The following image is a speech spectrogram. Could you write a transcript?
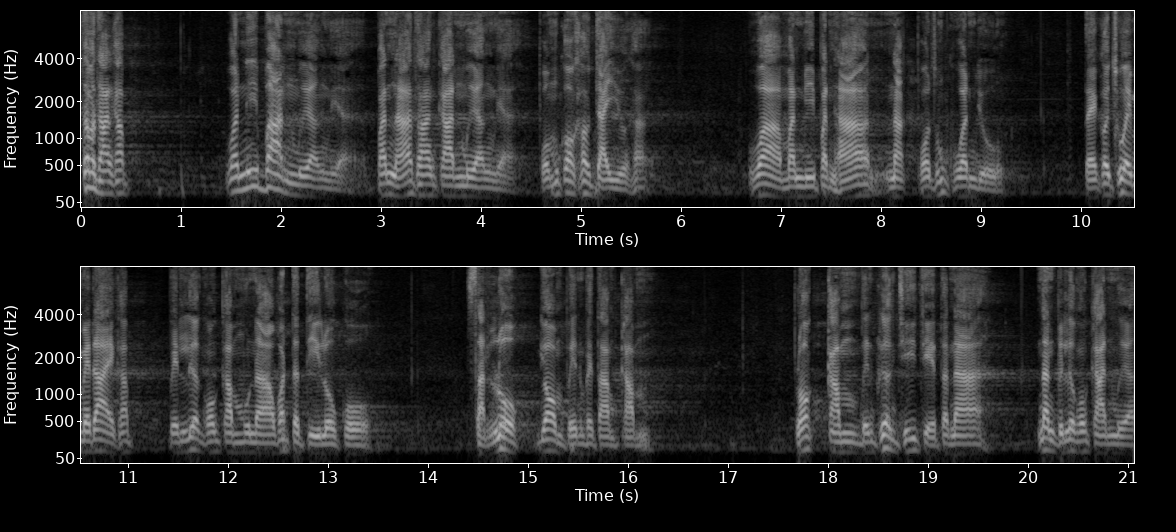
ท่านประธานครับ วันนี้บ้านเมืองเนี่ยปัญหาทางการเมืองเนี่ยผมก็เข้าใจอยู่ครับว่ามันมีปัญหาหนักพอสมควรอยู่ แต่ก็ช่วยไม่ได้ครับ เป็นเรื่องของกรรมมุนาวัตตีโลโก สัตว์โลกย่อมเป็นไปตามกรรม เพราะกรรมเป็นเครื่องชี้เจตนา นั่นเป็นเรื่องของการเมือง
